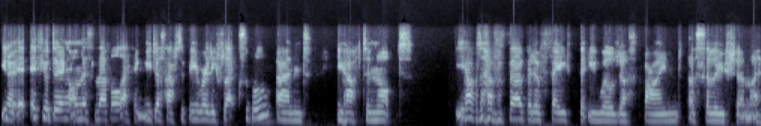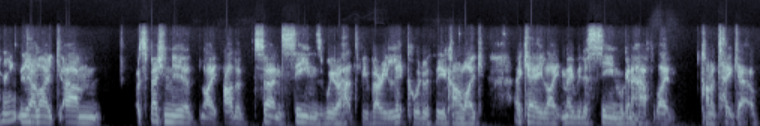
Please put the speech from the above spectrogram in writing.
You know, if you're doing it on this level, I think you just have to be really flexible and you have to not you have to have a fair bit of faith that you will just find a solution, I think. Yeah, like um especially near like other certain scenes we had to be very liquid with the kind of like okay like maybe this scene we're going to have to like kind of take out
